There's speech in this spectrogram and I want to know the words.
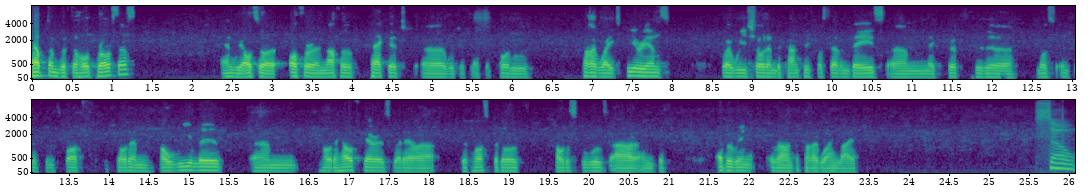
help them with the whole process. And we also offer another package, uh, which is like a total Paraguay experience, where we show them the country for seven days, um, make trips to the most interesting spots, show them how we live, um, how the healthcare is, where there are good hospitals, how the schools are, and just everything around the Paraguayan life. So,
